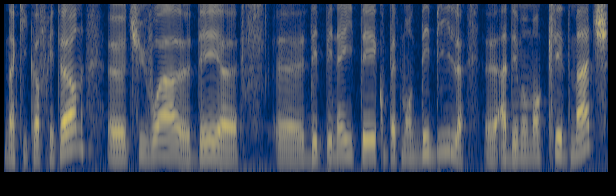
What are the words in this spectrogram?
d'un kick-off return, euh, tu vois euh, des, des pénalités complètement débiles à des moments clés de match,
